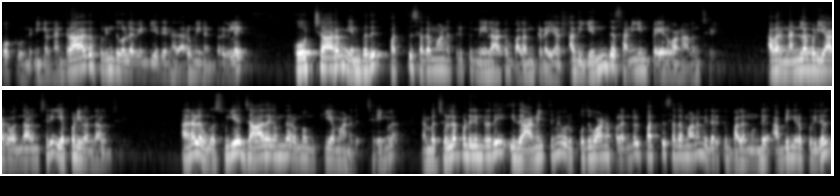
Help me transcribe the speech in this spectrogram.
போக்கு உண்டு. நீங்கள் நன்றாக புரிந்து கொள்ள வேண்டியது எனது அருமை நண்பர்களே கோச்சாரம் என்பது பத்து சதமானத்திற்கு மேலாக பலம் கிடையாது. அது எந்த சனியின் பெயர்வானாலும் சரி அவர் நல்லபடியாக வந்தாலும் சரி எப்படி வந்தாலும் சரி. அதனால் உங்கள் சுய ஜாதகம் தான் ரொம்ப முக்கியமானது சரிங்களா? நம்ம சொல்லப்படுகின்றது இது அனைத்துமே ஒரு பொதுவான பலன்கள் பத்து சதமானம் இதற்கு பலம் உண்டு அப்படிங்கிற புரிதல்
